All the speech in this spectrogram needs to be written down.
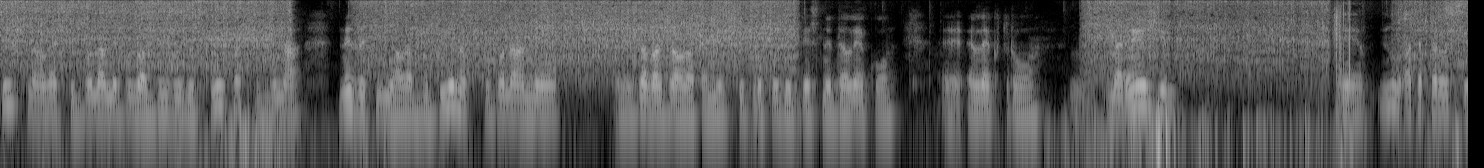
пишна, але щоб вона не була дуже висока, щоб вона не затіняла будинок, щоб вона не е, заважала там, якщо проходить десь недалеко е, електромережі. Е, Ну, а тепер ось е,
